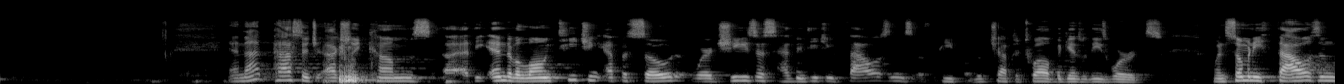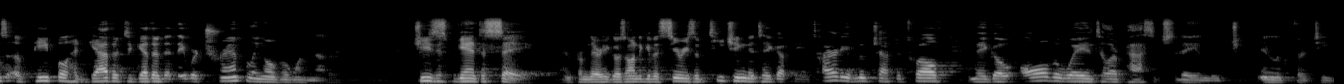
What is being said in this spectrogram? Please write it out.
And that passage actually comes uh, at the end of a long teaching episode where Jesus had been teaching thousands of people. Luke chapter 12 begins with these words When so many thousands of people had gathered together that they were trampling over one another, Jesus began to say, and from there, he goes on to give a series of teaching that take up the entirety of Luke chapter 12, and they go all the way until our passage today in Luke, in Luke 13.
